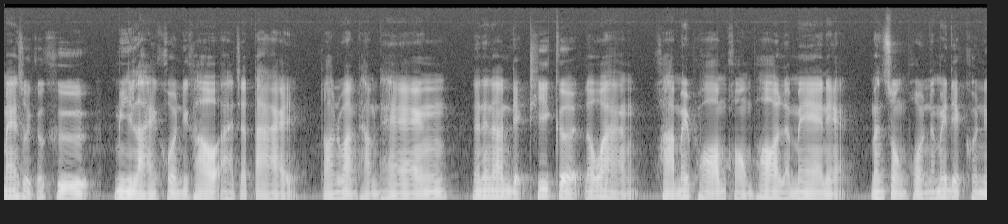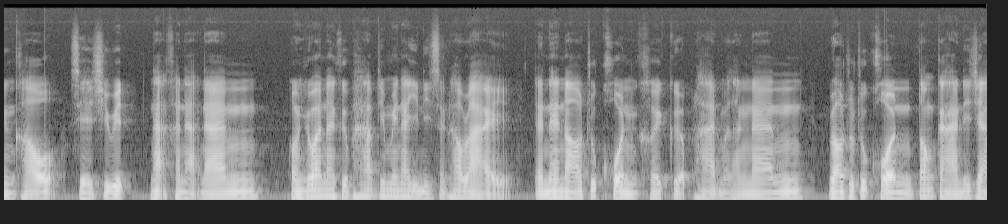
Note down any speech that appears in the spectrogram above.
มากที่สุดก็คือ มีหลายคนที่เขาอาจจะตายตอนระหว่างทำแท้ง และแน่นอนเด็กที่เกิดระหว่างความไม่พร้อมของพ่อและแม่เนี่ย มันส่งผลทำให้เด็กคนหนึ่งเขาเสียชีวิตณขณะนั้น ผมคิดว่านั่นคือภาพที่ไม่น่ายินดีสักเท่าไหร่ แต่แน่นอนทุกคนเคยเกือบพลาดมาทั้งนั้น เราทุกๆคนต้องการที่จะ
